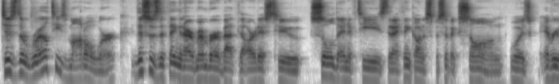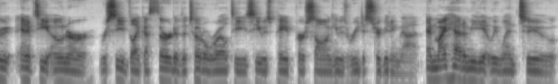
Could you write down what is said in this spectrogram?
Does the royalties model work? This was the thing that I remember about the artist who sold NFTs that I think on a specific song was every NFT owner received like a third of the total royalties he was paid per song. He was redistributing that. And my head immediately went to,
